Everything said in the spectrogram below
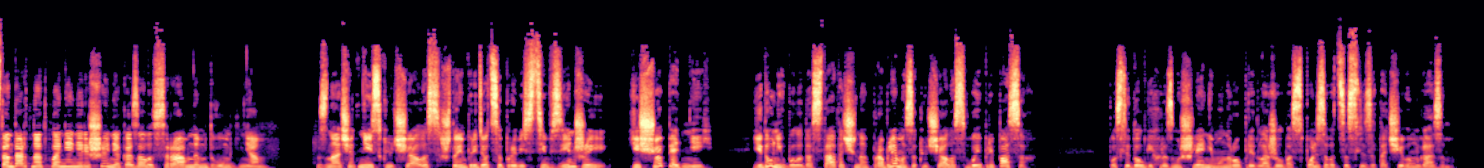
Стандартное отклонение решения оказалось равным двум дням. Значит, не исключалось, что им придется провести в Зинже еще пять дней. Еды у них было достаточно, проблема заключалась в боеприпасах. После долгих размышлений Мунро предложил воспользоваться слезоточивым газом.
